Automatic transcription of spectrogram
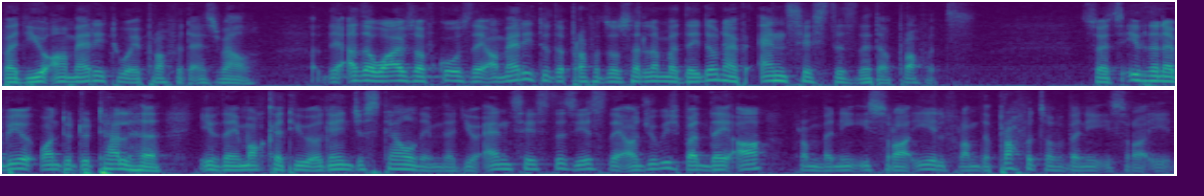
but you are married to a prophet as well the other wives, of course, they are married to the Prophet but they don't have ancestors that are prophets. So it's if the Nabi wanted to tell her, if they mock at you again, just tell them that your ancestors, yes, they are Jewish, but they are from Bani Israel, from the prophets of Bani Israel.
